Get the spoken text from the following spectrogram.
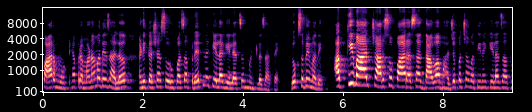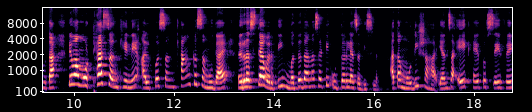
फार मोठ्या प्रमाणामध्ये झालं आणि तशा स्वरूपाचा प्रयत्न केला गेल्याचं म्हटलं जात आहे लोकसभेमध्ये अबकी बार चारसो पार असा दावा भाजपच्या वतीने केला जात होता. तेव्हा मोठ्या संख्येने अल्पसंख्याक समुदाय रस्त्यावरती मतदानासाठी उतरल्याचं दिसलं. आता मोदी शहा यांचा एक है तो सेफ आहे.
